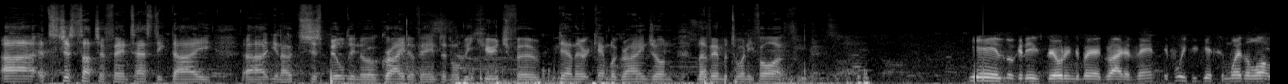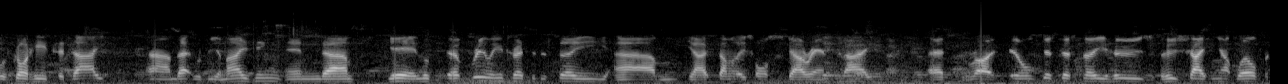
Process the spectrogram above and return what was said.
Uh, it's just such a fantastic day. Uh, you know, it's just built into a great event, and it'll be huge for down there at Kembla Grange on November 25. Yeah, look, it is building to be a great event. If we could get some weather like we've got here today, um, that would be amazing. And um, yeah, look, uh, really interested to see um, you know some of these horses go around today at Rose Hill just to see who's who's shaping up well for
